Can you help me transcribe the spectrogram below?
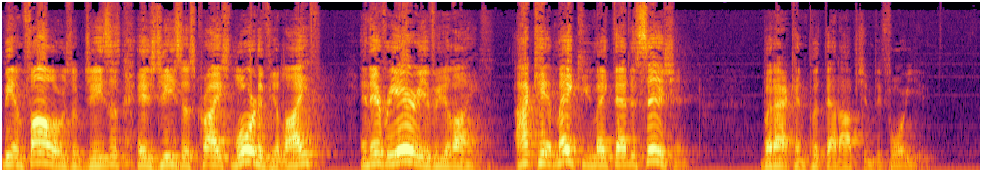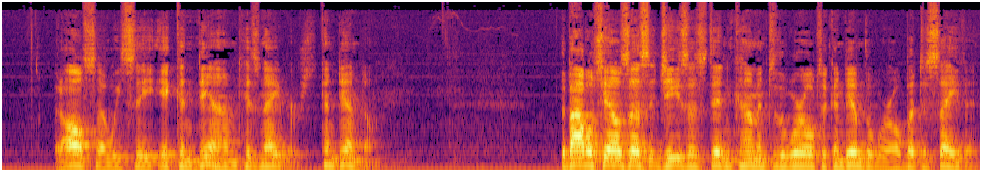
being followers of Jesus. as Jesus Christ Lord of your life in every area of your life? I can't make you make that decision, but I can put that option before you. But also, we see it condemned his neighbors, condemned them. The Bible tells us that Jesus didn't come into the world to condemn the world, but to save it.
